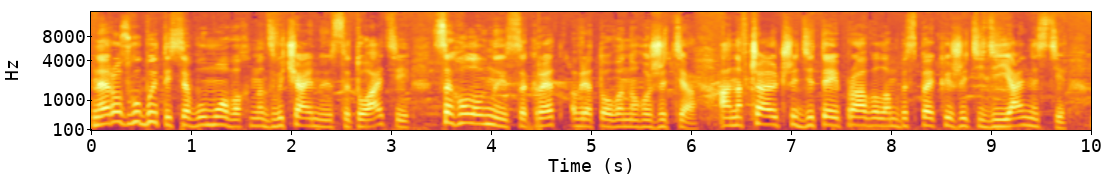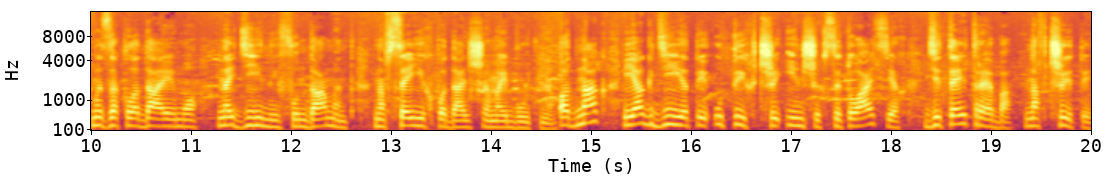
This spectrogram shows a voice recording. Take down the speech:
Не розгубитися в умовах надзвичайної ситуації це головний секрет врятованого життя. А навчаючи дітей правилам безпеки життєдіяльності, ми закладаємо надійний фундамент на все їх подальше майбутнє. Однак, як діяти у тих чи інших ситуаціях, дітей треба навчити,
